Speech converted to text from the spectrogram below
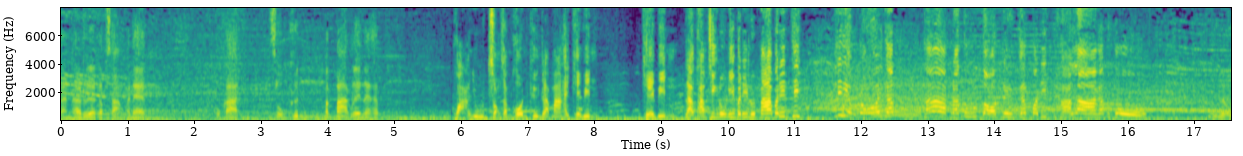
การท่าเรือกับ 3 คะแนนโอกาสสูงขึ้นมาก ๆ เลยนะครับ ขวางอยู่2อสคนคือกลับมาให้เควิน เควิน แล้วทำชิงลูกนี้บดินทร์หลุดมาบดินทร์ยิงเรียบร้อยครับ 5 ประตูต่อหนึ่งครับบดินทร์ผาลาครับโอ้โหโอ้โหแล้ว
